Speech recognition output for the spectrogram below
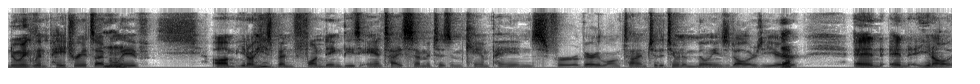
New England Patriots, I mm-hmm. believe. Um, you know, he's been funding these anti-Semitism campaigns for a very long time, to the tune of millions of dollars a year. Yeah. And and you know,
